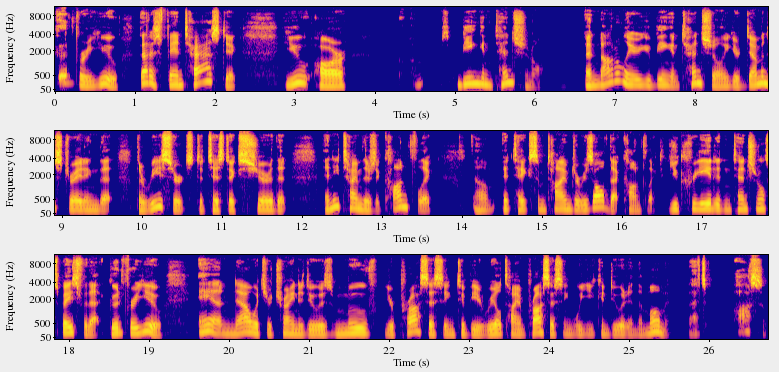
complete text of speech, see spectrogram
"Good for you. That is fantastic. You are um, being intentional." And not only are you being intentional, you're demonstrating that the research statistics share that anytime there's a conflict, um, it takes some time to resolve that conflict. You created intentional space for that. Good for you. And now what you're trying to do is move your processing to be real time processing where you can do it in the moment. That's awesome.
